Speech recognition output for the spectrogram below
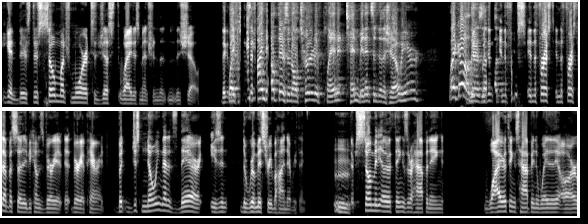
Again, there's there's so much more to just what I just mentioned in the show. The, Like the you find out there's an alternative planet ten minutes into the show here. Like oh, there's a, in the first in the first in the first episode it becomes very very apparent. But just knowing that it's there isn't the real mystery behind everything. Mm. there's so many other things that are happening. Why are things happening the way they are?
